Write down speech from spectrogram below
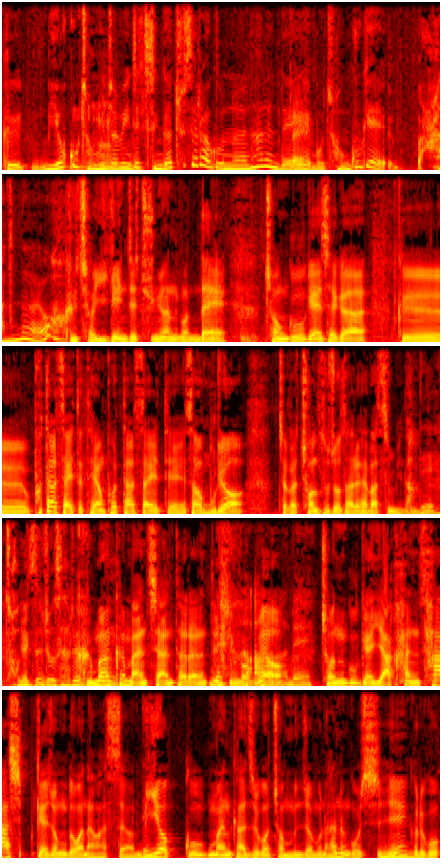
그 미역국 전문점이 이제 증가 추세라고는 하는데 네. 뭐 전국에 많나요? 그렇죠. 이게 이제 중요한 건데 전국에 제가 그 포털 사이트 대형 포털 사이트에서 무려 제가 전수 조사를 해봤습니다. 네, 전수 조사를. 그만큼 많지 않다라는 뜻인 거고요. 아, 네. 전국에 약한 40개 정도가 나왔어요. 네. 미역국만 가지고 전문점으로 하는 곳이 그리고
